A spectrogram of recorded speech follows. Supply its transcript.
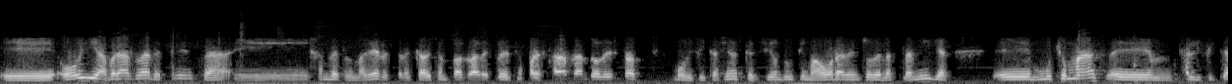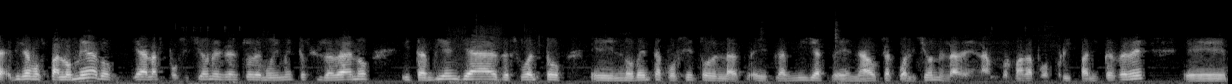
Eh, hoy habrá rueda de prensa, eh, Hamlet Almaguer estará encabezando la rueda de prensa para estar hablando de estas modificaciones que se hicieron de última hora dentro de las planillas eh, mucho más eh, califica, digamos, palomeado ya las posiciones dentro del Movimiento Ciudadano y también ya resuelto el 90% de las eh, planillas en la otra coalición, en la, en la formada por PRI, y PRD. Eh,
